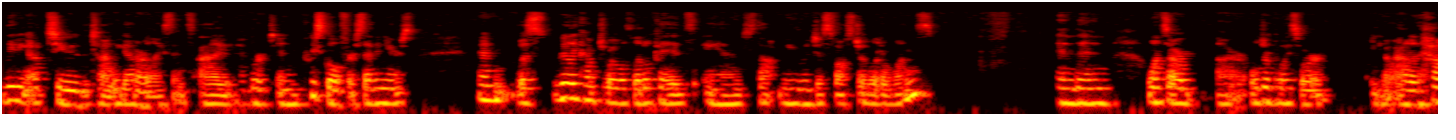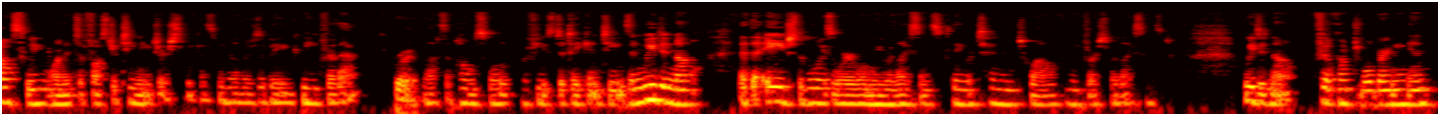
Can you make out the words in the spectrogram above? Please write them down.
leading up to the time we got our license, I had worked in preschool for seven years and was really comfortable with little kids and thought we would just foster little ones. And then once our, our older boys were, you know, out of the house, we wanted to foster teenagers because we know there's a big need for that. Right. Lots of homeschool refused to take in teens. And we did not, at the age the boys were when we were licensed, they were 10 and 12 when we first were licensed. We did not feel comfortable bringing in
